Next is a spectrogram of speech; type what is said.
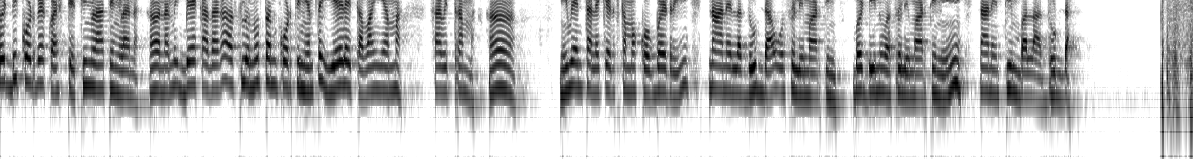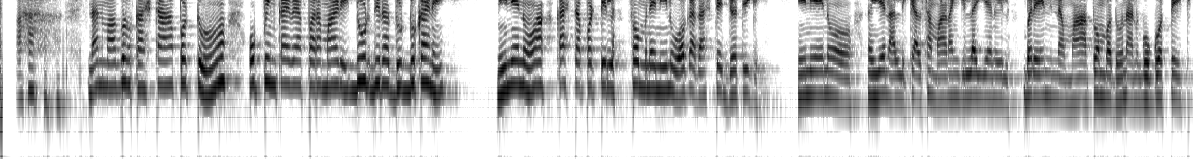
ಬಡ್ಡಿ ಕೊಡ್ಬೇಕು ಅಷ್ಟೇ, ತಿಂಗಳ ತಿಂಗಳನ. ಹಾಂ, ನಮಗೆ ಬೇಕಾದಾಗ ಅಸ್ಲೂ ತಂದು ಕೊಡ್ತೀನಿ ಅಂತ ಹೇಳೈತವ ಸಾವಿತ್ರಮ್ಮ. ಹಾಂ, ನೀವೇನು ತಲೆ ಕೆಡ್ಸ್ಕೊಂಬಕ್ ಹೋಗ್ಬೇಡ್ರಿ. ನಾನೆಲ್ಲ ದುಡ್ಡ ವಸೂಲಿ ಮಾಡ್ತೀನಿ, ಬಡ್ಡಿನ ವಸೂಲಿ ಮಾಡ್ತೀನಿ. ನಾನೇ ತಿಂಬಲ್ಲ ದುಡ್ಡ. ನನ್ನ ಮಗಳು ಕಷ್ಟಪಟ್ಟು ಉಪ್ಪಿನಕಾಯಿ ವ್ಯಾಪಾರ ಮಾಡಿ ದುಡ್ದಿರೋ ದುಡ್ಡು ಕಣಿ. ನೀನೇನು ಕಷ್ಟಪಟ್ಟಿಲ್ಲ ಸುಮ್ಮನೆ ನೀನು ಹೋಗೋದಷ್ಟೇ ಜೊತೆಗೆ. ನೀನೇನು, ಏನು ಅಲ್ಲಿ ಕೆಲಸ ಮಾಡಂಗಿಲ್ಲ, ಏನೂ ಇಲ್ಲ. ಬರೀ ನಿನ್ನ ಮಾತೊಂಬದು ನನಗೂ ಗೊತ್ತೈತಿ.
